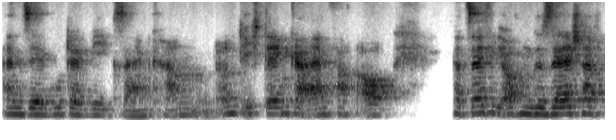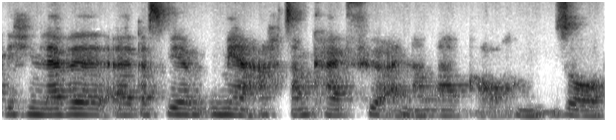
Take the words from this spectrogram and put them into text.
ein sehr guter Weg sein kann. Und ich denke einfach auch tatsächlich auf einem gesellschaftlichen Level, äh, dass wir mehr Achtsamkeit füreinander brauchen. So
